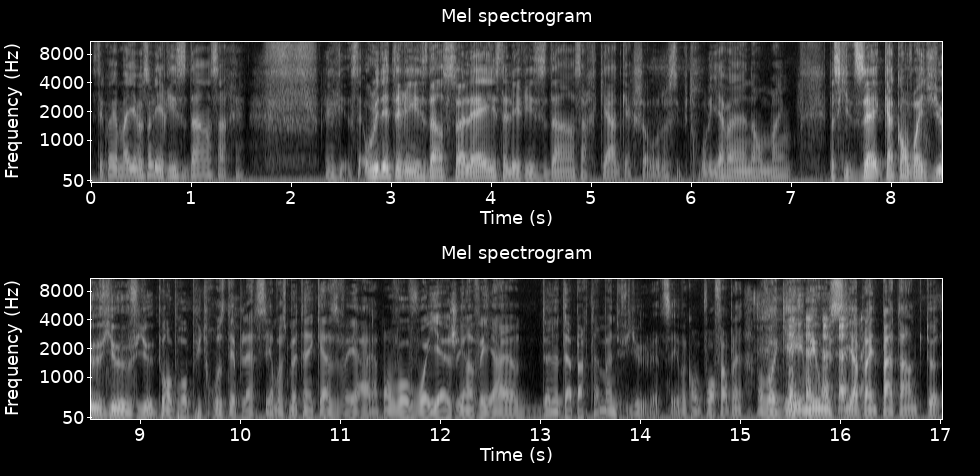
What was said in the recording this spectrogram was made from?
C'était quoi, comment ils appelaient ça, les résidences ar- les Au lieu d'être les résidences soleil, c'était les résidences arcade, quelque chose, je sais plus trop, il y avait un nom de même. Parce qu'il disait, quand on va être vieux, vieux, vieux, puis on pourra plus trop se déplacer, on va se mettre un casque VR, puis on va voyager en VR de notre appartement de vieux, là, tu sais, on va pouvoir faire plein, on va gamer aussi à plein de patentes, puis tout.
